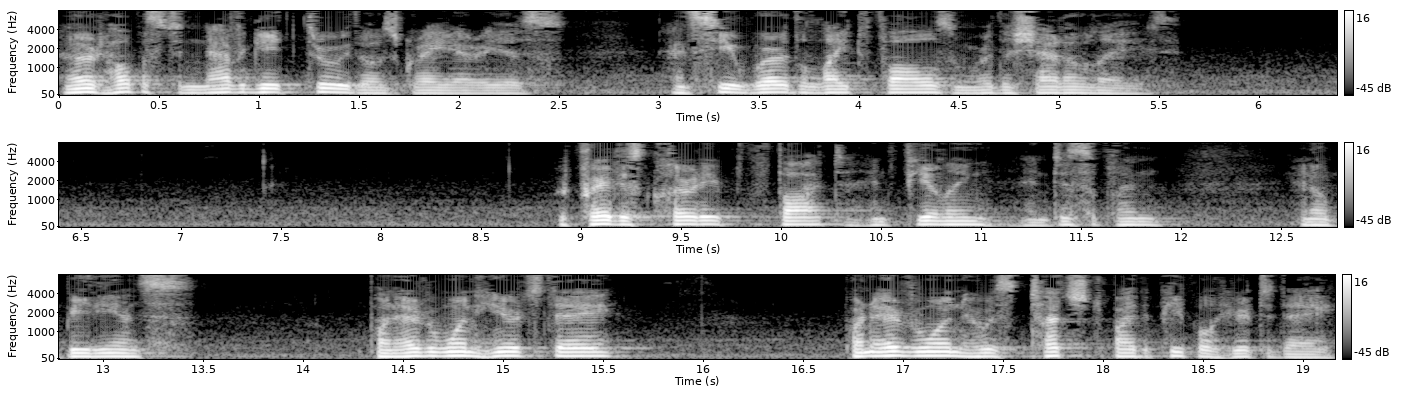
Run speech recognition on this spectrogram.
And Lord, help us to navigate through those gray areas and see where the light falls and where the shadow lays. We pray this clarity of thought and feeling and discipline and obedience upon everyone here today, upon everyone who is touched by the people here today.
